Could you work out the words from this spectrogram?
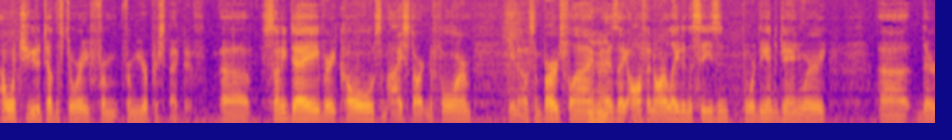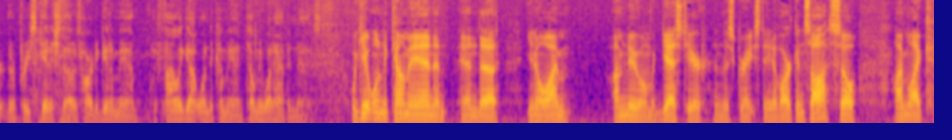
I want you to tell the story from from your perspective. Uh, sunny day, very cold, some ice starting to form, you know, some birds flying Mm-hmm. as they often are late in the season, toward the end of January. Uh, they're they're pretty skittish though. It's hard to get them in. We finally got one to come in. Tell me what happened next. we get one to come in and and uh, you know I'm I'm new I'm a guest here in this great state of Arkansas so I'm like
